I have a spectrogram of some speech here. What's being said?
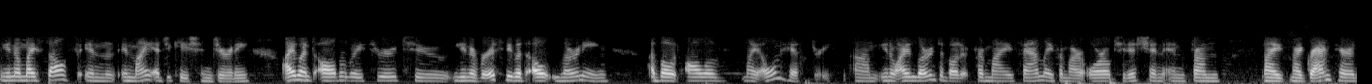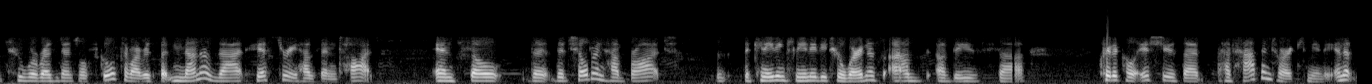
you know, myself in in my education journey, I went all the way through to university without learning about all of my own history. Um, you know, I learned about it from my family, from our oral tradition, and from my my grandparents who were residential school survivors. But none of that history has been taught, and so the the children have brought the Canadian community to awareness of of these. Uh, critical issues that have happened to our community. And, it,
